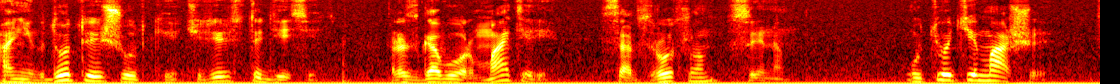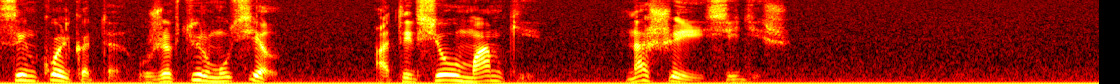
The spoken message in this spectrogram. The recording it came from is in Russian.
Анекдоты и шутки 410. Разговор матери со взрослым сыном. У тети Маши сын Колька-то уже в тюрьму сел, а ты все у мамки на шее сидишь.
